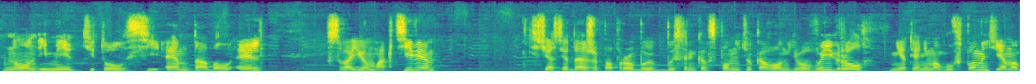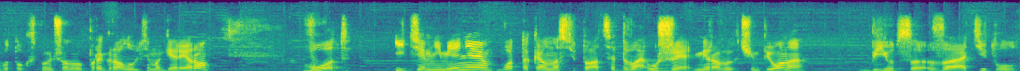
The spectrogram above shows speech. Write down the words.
но он имеет титул CMLL в своем активе, Сейчас я даже попробую быстренько вспомнить, у кого он его выиграл. Нет, я не могу вспомнить, я могу только вспомнить, что он его проиграл Ультима Герреро. Вот. И тем не менее, вот такая у нас ситуация. Два уже мировых чемпиона бьются за титул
